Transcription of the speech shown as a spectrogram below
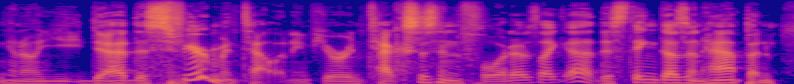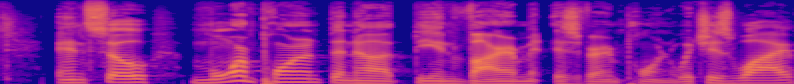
you know you had this fear mentality. If you're in Texas and Florida, I was like, oh, this thing doesn't happen. And so, more important than not, the environment is very important, which is why.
